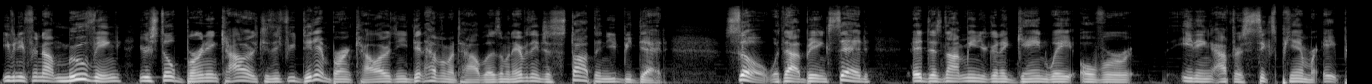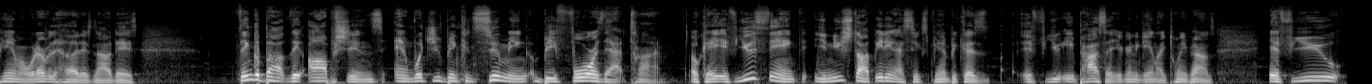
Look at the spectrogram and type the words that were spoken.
Even if you're not moving, you're still burning calories because if you didn't burn calories and you didn't have a metabolism and everything just stopped, then you'd be dead. So, with that being said, it does not mean you're going to gain weight over eating after 6 p.m. or 8 p.m. or whatever the hell it is nowadays. Think about the options and what you've been consuming before that time. Okay, if you think and you stop eating at 6 p.m. because if you eat past that, you're going to gain like 20 pounds. If you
